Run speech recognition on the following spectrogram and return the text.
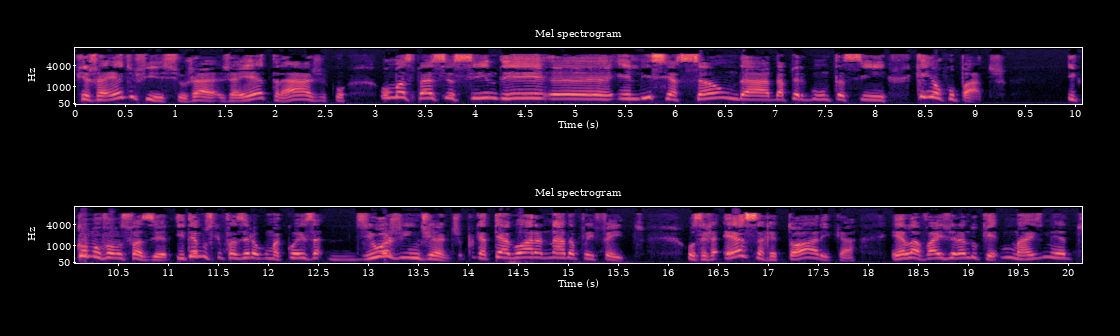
que já é difícil, já, já é trágico, uma espécie assim de uh, eliciação da, da pergunta assim, quem é o culpado? E como vamos fazer? E temos que fazer alguma coisa de hoje em diante, porque até agora nada foi feito. Ou seja, essa retórica, ela vai gerando o quê? Mais medo.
